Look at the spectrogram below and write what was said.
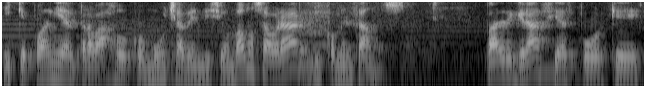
y que puedan ir al trabajo con mucha bendición. Vamos a orar y comenzamos. Padre, gracias porque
